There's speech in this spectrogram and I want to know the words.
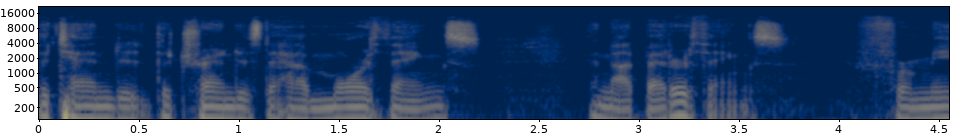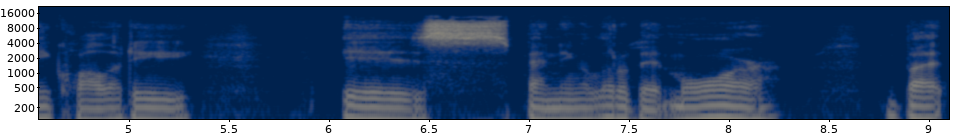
the trend the trend is to have more things and not better things. For me, quality is spending a little bit more, but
